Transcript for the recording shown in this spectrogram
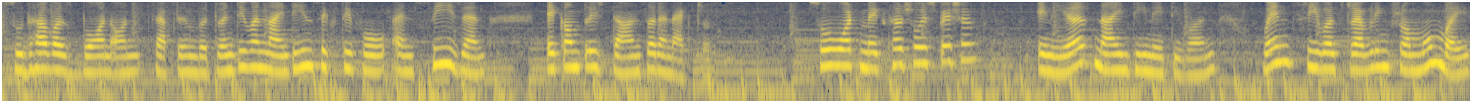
Sudha was born on September 21, 1964, and she is an accomplished dancer and actress. So, what makes her so special? In year 1981, when she was traveling from Mumbai,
